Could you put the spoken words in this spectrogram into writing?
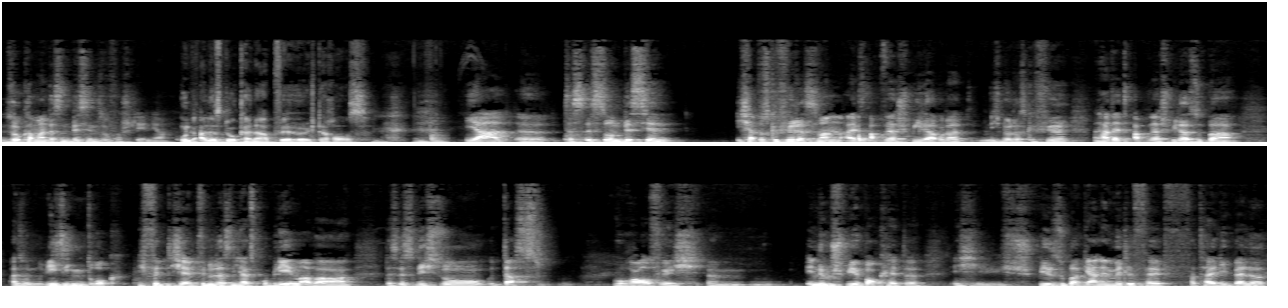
so kann man das ein bisschen so verstehen, ja. Und alles nur keine Abwehr, höre ich daraus. Ja, äh, das ist so ein bisschen. Ich habe das Gefühl, dass man als Abwehrspieler oder nicht nur das Gefühl, man hat als Abwehrspieler super, also einen riesigen Druck. Ich finde, ich empfinde das nicht als Problem, aber das ist nicht so das, worauf ich ähm, in dem Spiel Bock hätte. Ich, ich spiele super gerne im Mittelfeld, verteile die Bälle,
